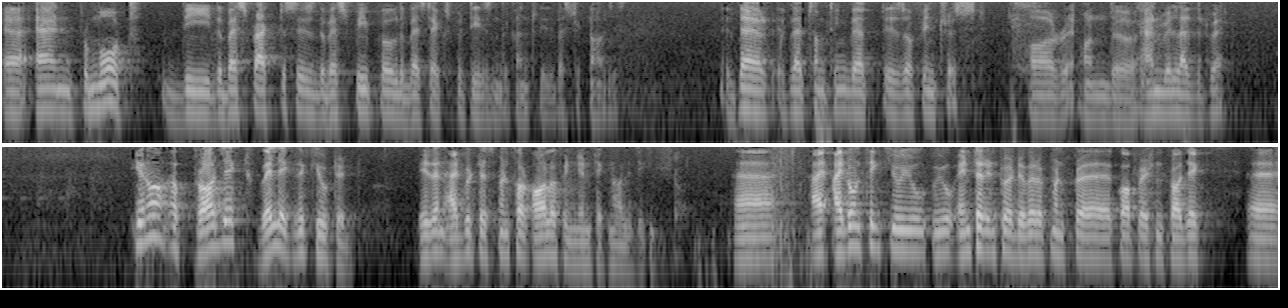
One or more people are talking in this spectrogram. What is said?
uh, and promote the, the best practices, the best people, the best expertise in the country, the best technologies. If, there, if that's something that is of interest or on the anvil, as it were. You know, a project well executed is an advertisement for all of Indian technology. Uh, I, I, don't think you, you, you, enter into a development uh, cooperation project uh,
